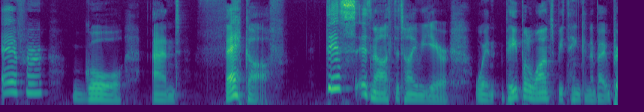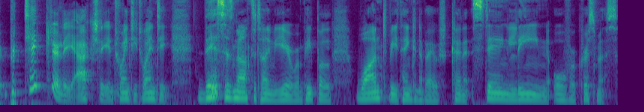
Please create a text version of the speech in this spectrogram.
ever go and feck off? This is not the time of year when people want to be thinking about, particularly actually in 2020, this is not the time of year when people want to be thinking about kind of staying lean over Christmas,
